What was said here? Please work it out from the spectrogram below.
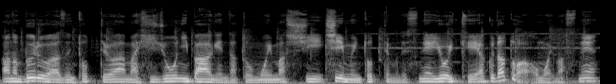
あの、ブルワーズにとっては、まあ非常にバーゲンだと思いますし、チームにとってもですね、良い契約だとは思いますね。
